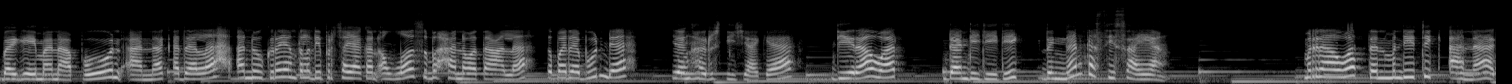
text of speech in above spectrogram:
Bagaimanapun, anak adalah anugerah yang telah dipercayakan Allah Subhanahu wa Ta'ala kepada Bunda yang harus dijaga, dirawat, dan dididik dengan kasih sayang. Merawat dan mendidik anak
